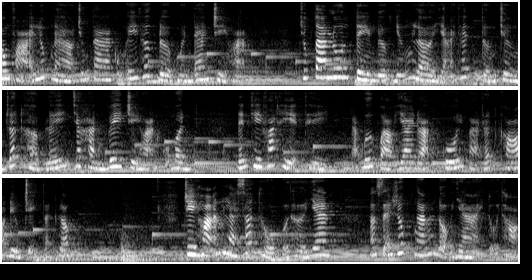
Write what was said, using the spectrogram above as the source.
không phải lúc nào chúng ta cũng ý thức được mình đang trì hoãn. Chúng ta luôn tìm được những lời giải thích tưởng chừng rất hợp lý cho hành vi trì hoãn của mình. Đến khi phát hiện thì đã bước vào giai đoạn cuối và rất khó điều trị tận gốc. Trì hoãn là sát thủ của thời gian. Nó sẽ rút ngắn độ dài tuổi thọ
